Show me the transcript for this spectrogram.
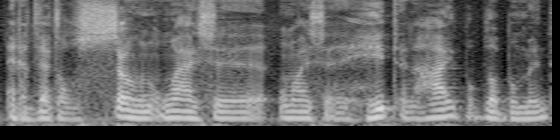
En dat werd al zo'n onwijze, onwijze hit en hype op dat moment.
